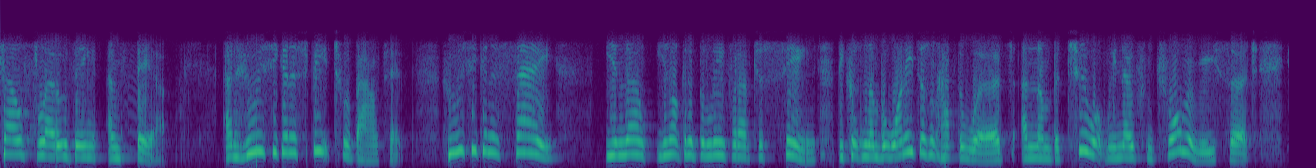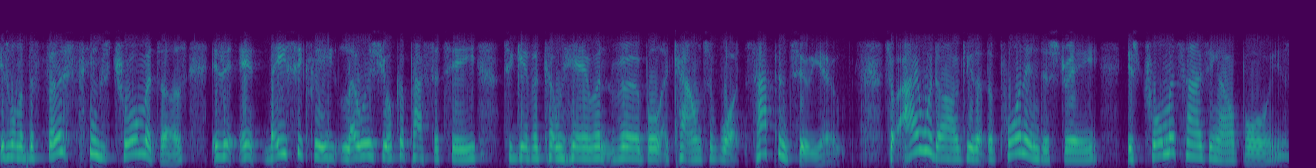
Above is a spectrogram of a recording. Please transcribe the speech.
self loathing, and fear. And who is he going to speak to about it? Who is he going to say, you know, you're not going to believe what I've just seen because number one, he doesn't have the words, and number two, what we know from trauma research is one of the first things trauma does is it, it basically lowers your capacity to give a coherent verbal account of what's happened to you. So I would argue that the porn industry is traumatizing our boys,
